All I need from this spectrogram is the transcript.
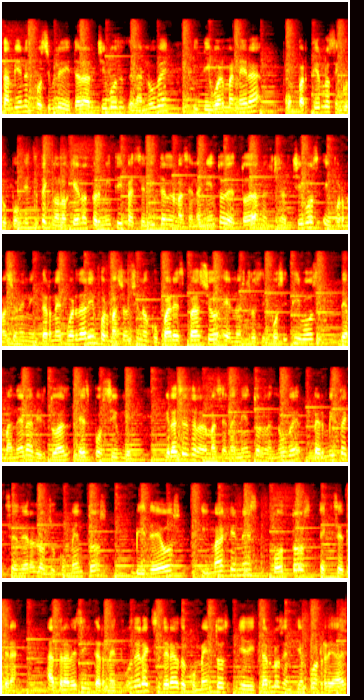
también es posible editar archivos desde la nube y de igual manera compartirlos en grupo. Esta tecnología nos permite y facilita el almacenamiento de todos nuestros archivos e información en Internet. Guardar información sin ocupar espacio en nuestros dispositivos de manera virtual es posible. Gracias al almacenamiento en la nube, permite acceder a los documentos, videos, imágenes, fotos, etc. a través de Internet. Poder acceder a documentos y editarlos en tiempo real,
